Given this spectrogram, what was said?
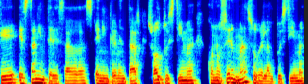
que están interesadas en incrementar su autoestima, conocer más sobre la autoestima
